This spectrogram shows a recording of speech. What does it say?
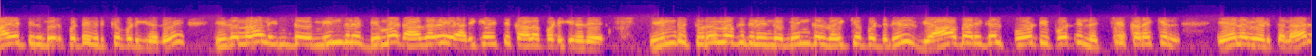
ஆயிரத்துக்கு மேற்பட்டு விற்கப்படுகிறது. இதனால் இந்த மீன்களின் டிமாண்ட் ஆகவே அதிகரித்து காணப்படுகிறது. இன்று துறைமுகத்தில் இந்த மீன்கள் வைக்கப்பட்டதில் வியாபாரிகள் போட்டி போட்டு லட்சக்கணக்கில் ஏலம் எடுத்தனர்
